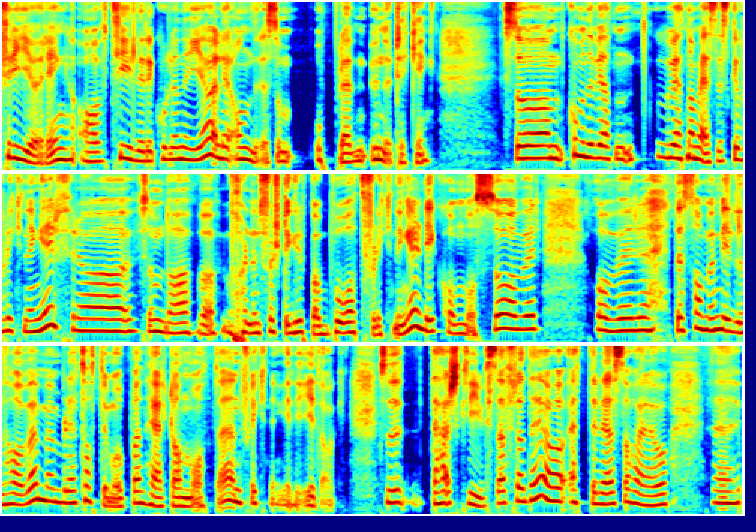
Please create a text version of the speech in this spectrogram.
frigjøring av tidligere kolonier, eller andre som opplevd undertrykking. Så kom det vietnamesiske flyktninger, fra, som da var den første gruppa båtflyktninger. De kom også over, over det samme Middelhavet, men ble tatt imot på en helt annen måte enn flyktninger i dag. Så det, det her skriver seg fra det, og etter det så har jeg jo eh,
